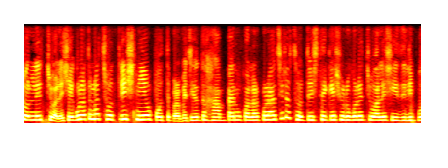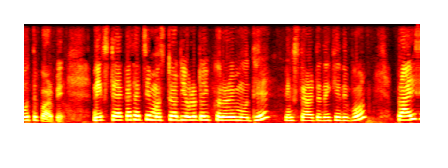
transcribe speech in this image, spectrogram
চল্লিশ চুয়াল্লিশ। এগুলো তোমরা ছত্রিশ নিয়েও পড়তে পারবে। যেহেতু হাফ ব্যান্ড কলার করা আছে এটা ছত্রিশ থেকে শুরু করে চুয়াল্লিশ ইজিলি পড়তে পারবে। নেক্সট একটা থাকছে মাস্টার্ড ইয়েলো টাইপ কালারের মধ্যে। নেক্সট আইটা দেখিয়ে দেবো। প্রাইস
